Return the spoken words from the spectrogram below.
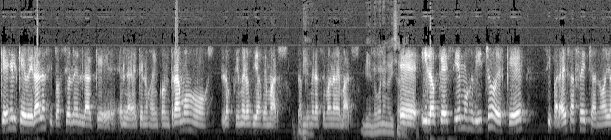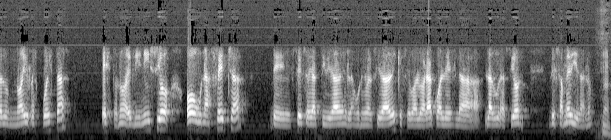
que es el que verá la situación en la que en la que nos encontramos los primeros días de marzo, la primera semana de marzo. Bien, lo van a analizar. Eh, y lo que sí hemos dicho es que si para esa fecha no hay no hay respuestas, esto, ¿no? El inicio o una fecha de cese de actividades en las universidades que se evaluará cuál es la, la duración de esa medida, ¿no? Claro.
